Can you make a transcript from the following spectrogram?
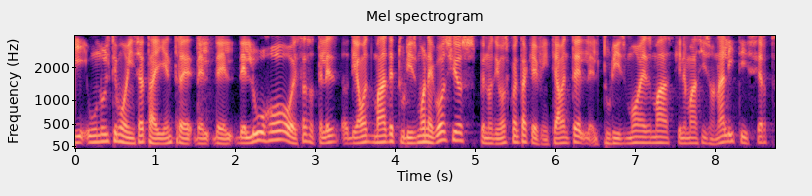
y un último insight ahí entre de, lujo o estos hoteles, digamos, más de turismo a negocios, pues nos dimos cuenta que definitivamente el, turismo es más, tiene más seasonality, ¿cierto?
